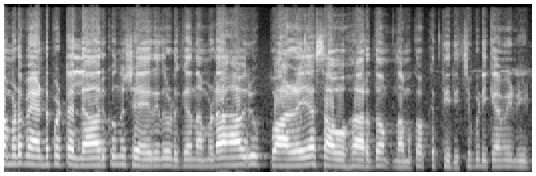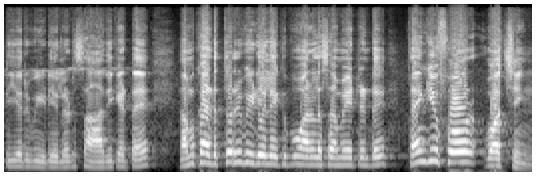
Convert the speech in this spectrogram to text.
നമ്മുടെ വേണ്ടപ്പെട്ട എല്ലാവർക്കും ഒന്ന് ഷെയർ ചെയ്ത് കൊടുക്കുക. നമ്മുടെ ആ ഒരു പഴയ സൗഹാർദ്ദം നമുക്കൊക്കെ തിരിച്ചു പിടിക്കാൻ വേണ്ടിയിട്ട് ഈ ഒരു വീഡിയോയിലൂടെ സാധിക്കട്ടെ. നമുക്ക് അടുത്തൊരു വീഡിയോയിലേക്ക് പോകാനുള്ള സമയമായിട്ടുണ്ട് താങ്ക് ഫോർ വാച്ചിങ്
